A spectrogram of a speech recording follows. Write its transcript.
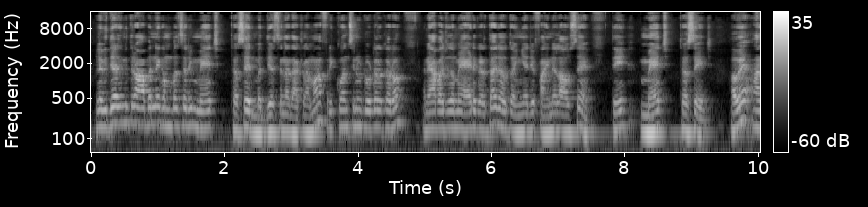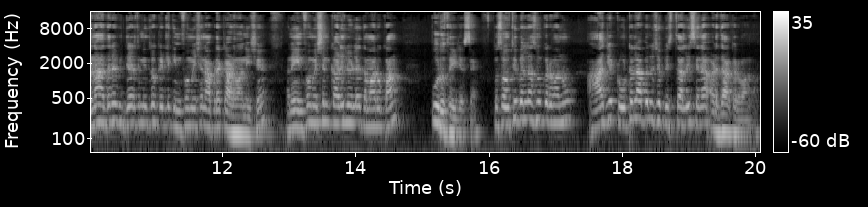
એટલે વિદ્યાર્થી મિત્રો, આ બંને કમ્પલસરી મેચ થશે જ મધ્યસ્થના દાખલામાં. ફ્રીક્વન્સીનું ટોટલ કરો અને આ બાજુ તમે એડ કરતા જાઓ તો અહીંયા જે ફાઇનલ આવશે, તે મેચ થશે જ. હવે આના આધારે વિદ્યાર્થી મિત્રો કેટલીક ઇન્ફોર્મેશન આપણે કાઢવાની છે. અને ઇન્ફોર્મેશન કાઢી લો એટલે તમારું કામ પૂરું થઈ જશે. તો સૌથી પહેલાં શું કરવાનું? આ જે ટોટલ આપેલું છે પિસ્તાલીસ, એના અડધા કરવાના.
